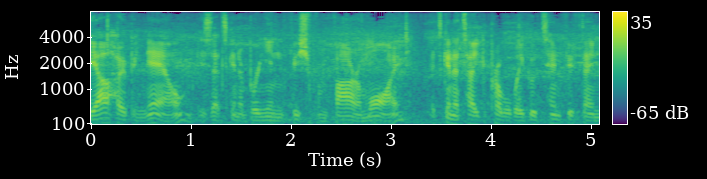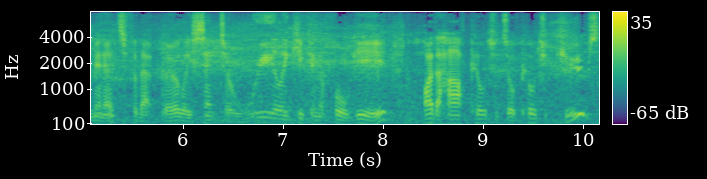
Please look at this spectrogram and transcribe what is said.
we are hoping now is that's going to bring in fish from far and wide. It's going to take probably a good 10-15 minutes for that burley scent to really kick into full gear, either half pilchards or pilchard cubes.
